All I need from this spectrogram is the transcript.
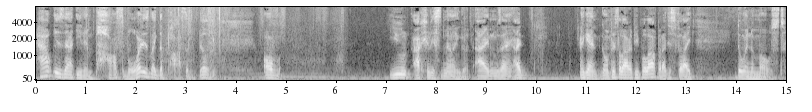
how is that even possible? What is like the possibility of you actually smelling good? I'm saying I again gonna piss a lot of people off, but I just feel like doing the most.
